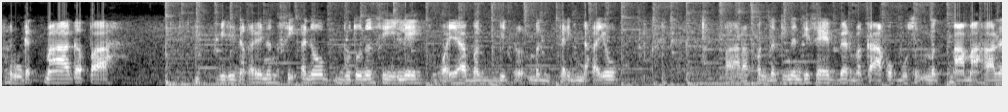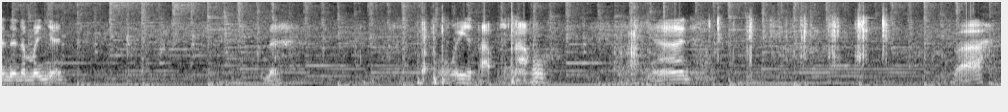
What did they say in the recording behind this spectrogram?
hanggat maaga pa, bili na kayo ng si, ano, buto ng sili. O kaya mag, magtarim na kayo. Para pagdating ng December, magkakakubusan, magmamahalan na naman yan. Na. Okay, natapos na ako. Yan. Diba?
